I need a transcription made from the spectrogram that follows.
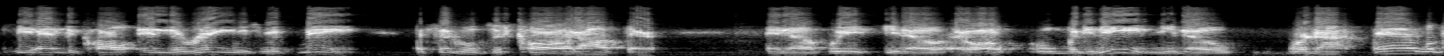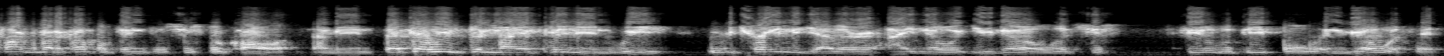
he had to call in the ring was with me. I said, we'll just call it out there. You know, we, you know, well, what do you mean? You know, we're not, eh, we'll talk about a couple things. Let's just go call it. I mean, that's always been my opinion. We, we train together. I know what you know. Let's just feel the people and go with it.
